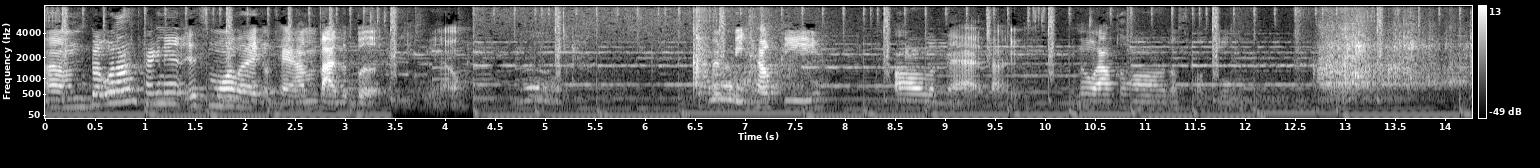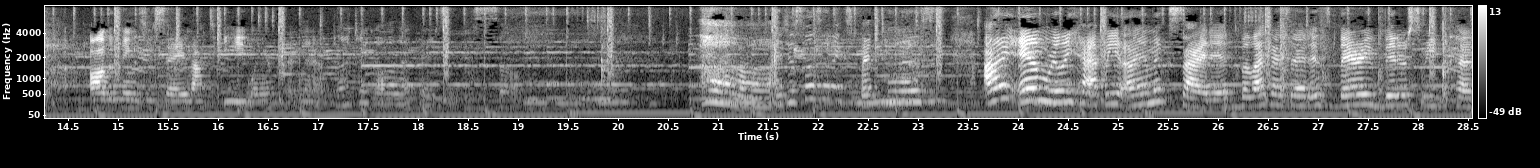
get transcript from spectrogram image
Um, but when I'm pregnant, it's more like, okay, I'm by the book, you know. Gotta be healthy, all of that. Like, no alcohol, no smoking. All the things you say not to eat when you're pregnant. I take all of that so. I just wasn't expecting this. I am really happy. I am excited. But like I said, it's very bittersweet because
